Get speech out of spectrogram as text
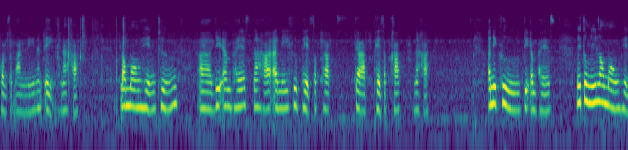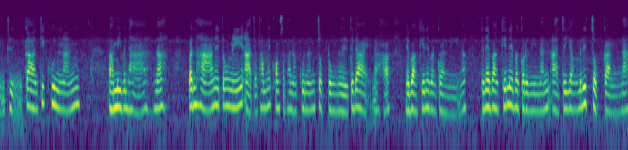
ความสัมพันธ์นี้นั่นเองนะคะ เรามองเห็นถึง The Empress นะคะ อันนี้คือเพจสับคับจากเพจสับคับนะคะ อันนี้คือ The Empress ในตรงนี้เรามองเห็นถึงการที่คุณนั้น มีปัญหานะปัญหาในตรงนี้อาจจะทำให้ความสัมพันธ์ของคุณนั้นจบลงเลยก็ได้นะคะ ในบางเคสในบางกรณีนะแต่ในบางเคสในบางกรณีนั้นอาจจะยังไม่ได้จบกันนะ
